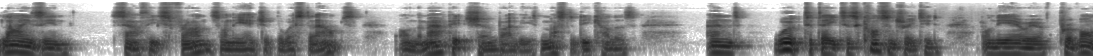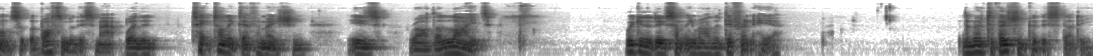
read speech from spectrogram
Lies in southeast France on the edge of the Western Alps. On the map, it's shown by these mustardy colours, and work to date has concentrated on the area of Provence at the bottom of this map, where the tectonic deformation is rather light we're going to do something rather different here. The motivation for this study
